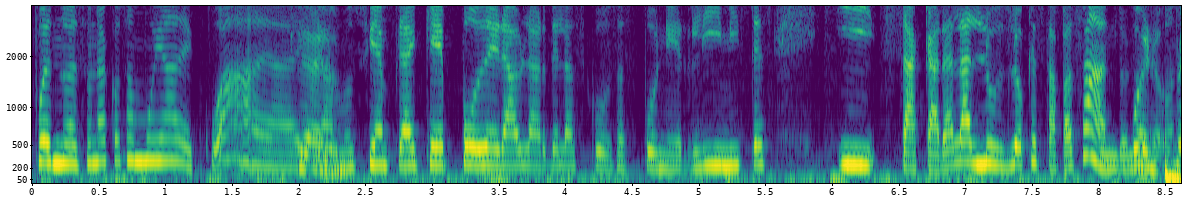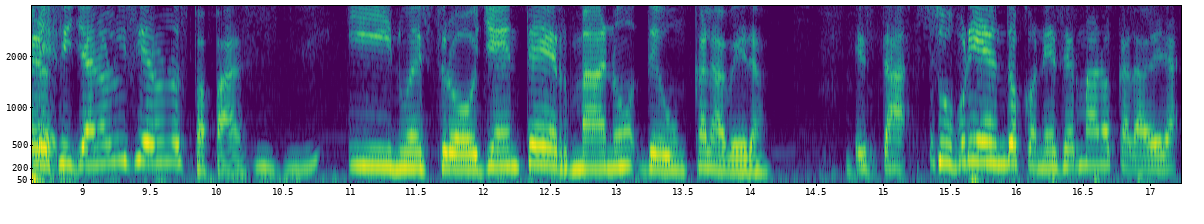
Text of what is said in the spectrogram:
pues no es una cosa muy adecuada. Digamos, siempre hay que poder hablar de las cosas, poner límites y sacar a la luz lo que está pasando. bueno, pero si ya no lo hicieron los papás y nuestro oyente hermano de un calavera. Está sufriendo con ese hermano calavera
